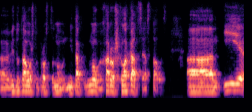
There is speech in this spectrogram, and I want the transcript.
ввиду того, что просто ну, не так много хороших локаций осталось. А, и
